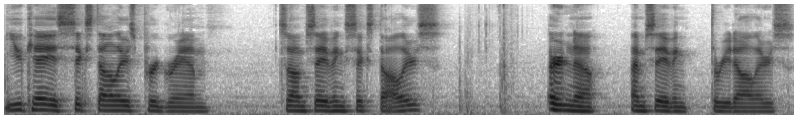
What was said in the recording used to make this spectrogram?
UK is $6 per gram. So I'm saving $6. Or no, I'm saving $3.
